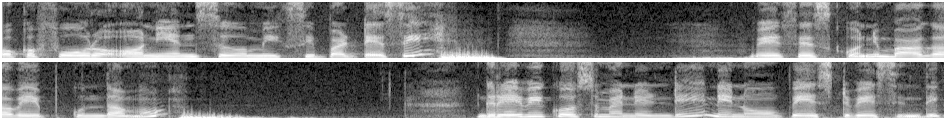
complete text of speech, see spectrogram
ఒక ఫోర్ ఆనియన్స్ మిక్సీ పట్టేసి వేసేసుకొని బాగా వేపుకుందాము. గ్రేవీ కోసమేనండి నేను పేస్ట్ వేసింది.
